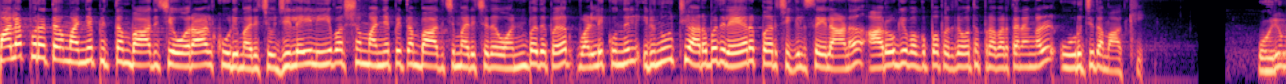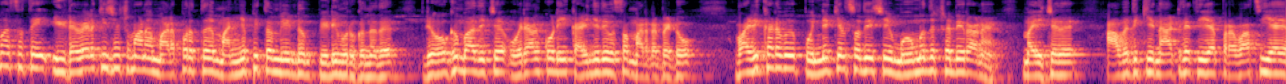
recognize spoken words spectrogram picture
മലപ്പുറത്ത് മഞ്ഞപ്പിത്തം ബാധിച്ച് ഒരാൾ കൂടി മരിച്ചു. ജില്ലയിൽ ഈ വർഷം മഞ്ഞപ്പിത്തം ബാധിച്ച് മരിച്ചത് ഒൻപത് പേർ. വള്ളിക്കുന്നിൽ ഇരുന്നൂറ്റി അറുപതിലേറെ പേർ ചികിത്സയിലാണ് ആരോഗ്യവകുപ്പ് പ്രതിരോധ പ്രവർത്തനങ്ങൾ ഊർജിതമാക്കി. ഒരു മാസത്തെ ഇടവേളയ്ക്ക് ശേഷമാണ് മലപ്പുറത്ത് മഞ്ഞപ്പിത്തം വീണ്ടും പിടിമുറുക്കുന്നത്. രോഗം ബാധിച്ച് ഒരാൾ കൂടി കഴിഞ്ഞ ദിവസം മരണപ്പെട്ടു. വഴിക്കടവ് പുന്നയ്ക്കൽ സ്വദേശി മുഹമ്മദ് ഷബീറാണ് മരിച്ചത്. അവധിക്ക് നാട്ടിലെത്തിയ പ്രവാസിയായ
